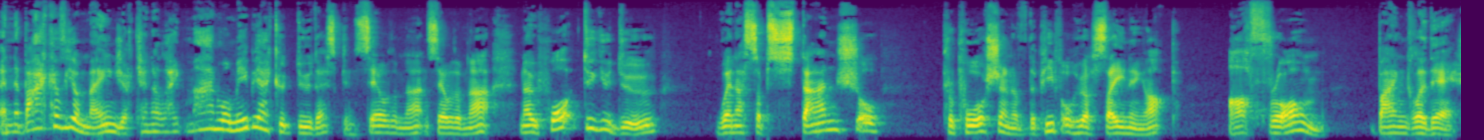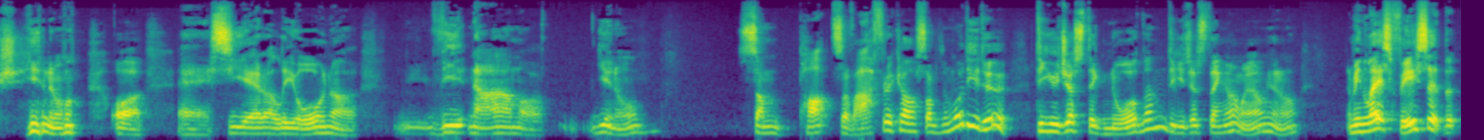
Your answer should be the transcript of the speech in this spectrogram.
in the back of your mind, you're kind of like, man, well, maybe I could do this and sell them that and sell them that. Now, what do you do when a substantial proportion of the people who are signing up are from Bangladesh, you know, or uh, Sierra Leone or Vietnam or, you know, some parts of Africa or something, what do you do? Do you just ignore them? Do you just think, oh, well, you know? I mean, let's face it, that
